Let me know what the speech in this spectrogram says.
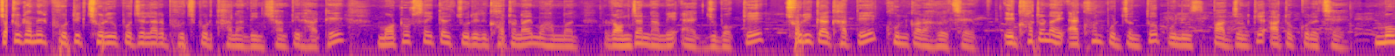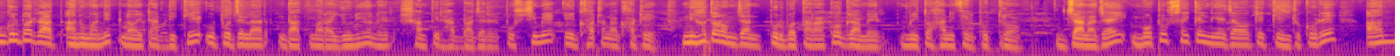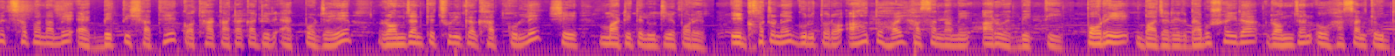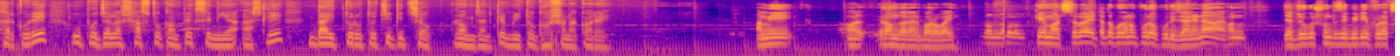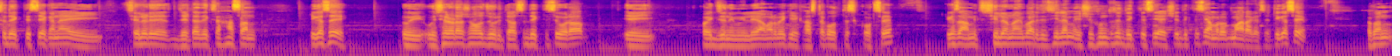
চট্টগ্রামের ফটিকছড়ি উপজেলার ভুজপুর থানাধীন শান্তির হাটে মোটরসাইকেল চুরির ঘটনায় মোহাম্মদ রমজান নামে এক যুবককে ছুরিকাঘাতে খুন করা হয়েছে। এ ঘটনায় এখন পর্যন্ত পুলিশ পাঁচজনকে আটক করেছে। মঙ্গলবার রাত আনুমানিক নয়টার দিকে উপজেলার দাঁতমারা ইউনিয়নের শান্তিরহাট বাজারের পশ্চিমে এ ঘটনা ঘটে। নিহত রমজান পূর্ব তারাকো গ্রামের মৃত হানিফের পুত্র। জানা যায়, মোটরসাইকেল নিয়ে যাওয়াকে কেন্দ্র করে আহমেদ সাফা নামে এক ব্যক্তির সাথে কথা কাটাকাটির এক পর্যায়ে রমজানকে ছুরিকাঘাত করলে সে মাটিতে লুটিয়ে পড়ে। এই ঘটনায় গুরুতর আহত হয় হাসান নামে আরও এক ব্যক্তি। পরে বাজারের ব্যবসায়ীরা রমজান ও হাসানকে উদ্ধার করে উপজেলা স্বাস্থ্য কমপ্লেক্সে নিয়ে আসলে দায়িত্বরত চিকিৎসক রমজানকে মৃত ঘোষণা করে। আমি রমজানের বড় ভাই। কে মারছে ভাই? এটা তো কোনো পুরোপুরি জানি না। এখন যেটুকু শুনতেছি ভিডিও প্রোডাক্টসে দেখতেছি, এখানে এই ছেলেটা যেটা দেখছে হাসান, ঠিক আছে? ওই ওই ছেলেটা সহ জড়িত আছে, দেখতেছি ওরা এই কয়েকজনে মিলে। আমার এই কাজটা করতে করছে? ঠিক আছে, আমি ছিলাম আমি বাড়িতে ছিলাম, এসে শুনতেছি, দেখতেছি, এসে দেখতেছি, আমার মারা গেছে, ঠিক আছে? এখন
